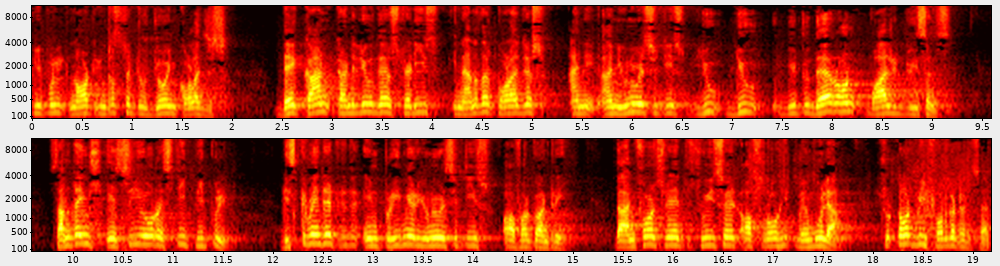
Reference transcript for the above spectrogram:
people not interested to join colleges. They can't continue their studies in another colleges and, and universities due, due, due to their own valid reasons. Sometimes SC or ST people discriminated in premier universities of our country. The unfortunate suicide of Rohit Vemula should not be forgotten, sir.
